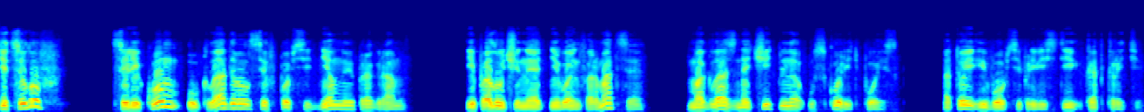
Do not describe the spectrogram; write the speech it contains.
Птицелов целиком укладывался в повседневную программу, и полученная от него информация могла значительно ускорить поиск, а то и вовсе привести к открытию.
